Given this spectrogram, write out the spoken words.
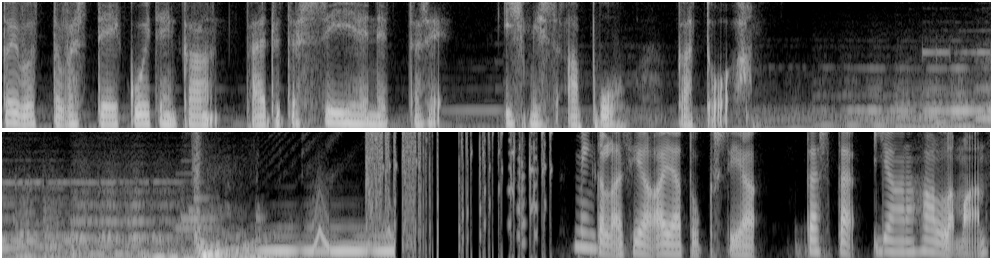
Toivottavasti ei kuitenkaan päädytä siihen, että se ihmisapu katoaa. Minkälaisia ajatuksia tästä Jaana Hallamaan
